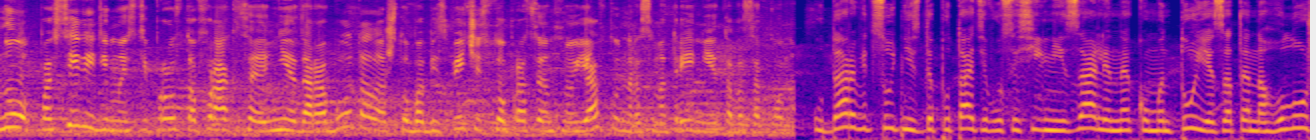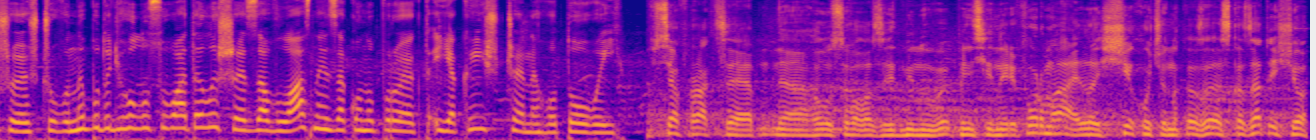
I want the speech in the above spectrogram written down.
Но, по всей видимости, просто фракция не доработала, чтобы обеспечить стопроцентную явку на рассмотрение этого закона. Удар відсутність депутатів у сесійній залі не коментує, зате наголошує, що вони будуть голосувати лише за власний законопроект, який ще не готовий. Вся фракція е, голосувала за відміну пенсійної реформи, але ще хочу сказати, що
